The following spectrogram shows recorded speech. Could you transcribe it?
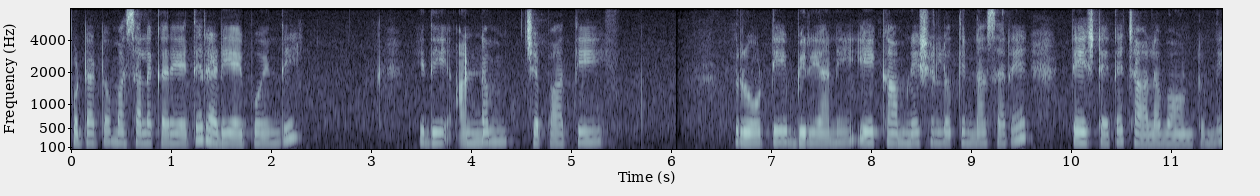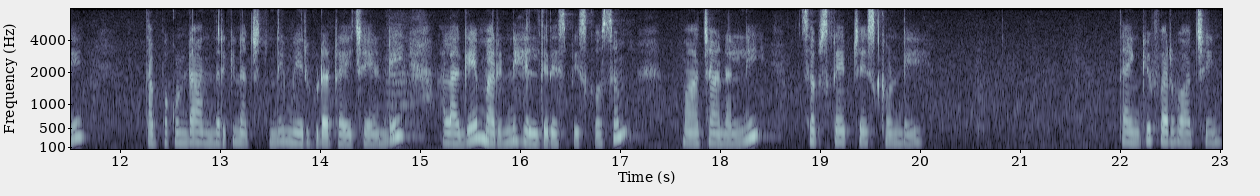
పొటాటో మసాలా కర్రీ అయితే రెడీ అయిపోయింది. ఇది అన్నం చపాతీ రోటీ బిర్యానీ ఏ కాంబినేషన్లో తిన్నా సరే టేస్ట్ అయితే చాలా బాగుంటుంది. తప్పకుండా అందరికీ నచ్చుతుంది. మీరు కూడా ట్రై చేయండి. అలాగే మరిన్ని హెల్తీ రెసిపీస్ కోసం మా ఛానల్ని సబ్స్క్రైబ్ చేసుకోండి. Thank you for watching.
